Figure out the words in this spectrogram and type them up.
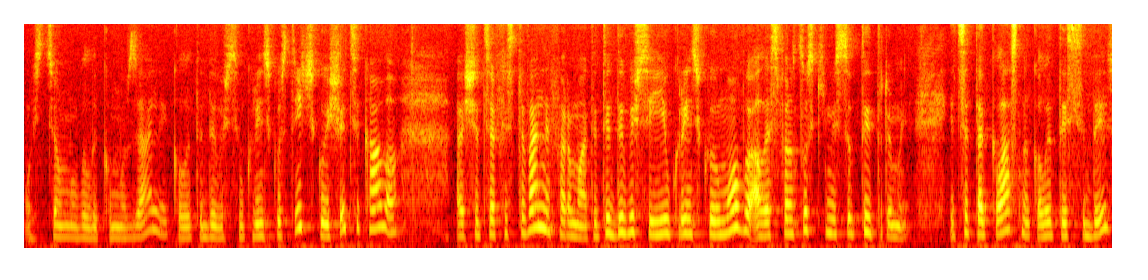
ось в цьому великому залі, коли ти дивишся українську стрічку. І що цікаво, що це фестивальний формат, і ти дивишся її українською мовою, але з французькими субтитрами. І це так класно, коли ти сидиш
